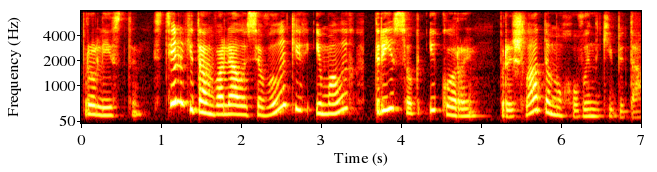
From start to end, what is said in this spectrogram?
пролізти. Стільки там валялося великих і малих трісок і кори. Прийшла до моховинки біда.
